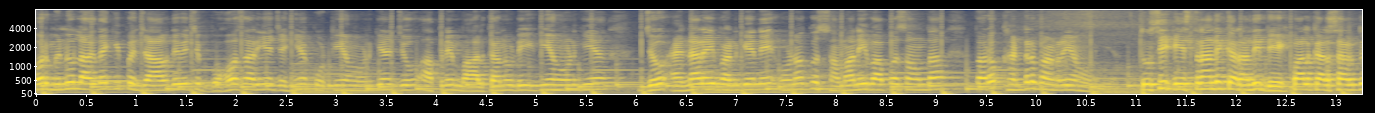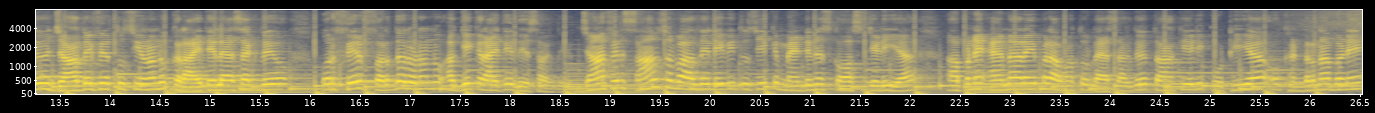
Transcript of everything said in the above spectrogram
ਔਰ ਮੈਨੂੰ ਲੱਗਦਾ ਕਿ ਪੰਜਾਬ ਦੇ ਵਿੱਚ ਬਹੁਤ ਸਾਰੀਆਂ ਜਹੀਆਂ ਕੋਠੀਆਂ ਹੋਣਗੀਆਂ ਜੋ ਆਪਣੇ ਮਾਲਕਾਂ ਨੂੰ ਡੀਕਦੀਆਂ ਹੋਣਗੀਆਂ, ਜੋ ਐਨ ਆਰ ਆਈ ਬਣ ਗਏ ਨੇ, ਉਹਨਾਂ ਕੋਲ ਸਮਾਂ ਨਹੀਂ ਵਾਪਸ ਆਉਂਦਾ, ਪਰ ਉਹ ਖੰਡਰ ਬਣ ਰਹੀਆਂ ਹੋਣਗੀਆਂ। ਤੁਸੀਂ ਇਸ ਤਰ੍ਹਾਂ ਦੇ ਘਰਾਂ ਦੀ ਦੇਖਭਾਲ ਕਰ ਸਕਦੇ ਹੋ ਜਾਂ ਤੇ ਫਿਰ ਤੁਸੀਂ ਉਹਨਾਂ ਨੂੰ ਕਿਰਾਏ ਤੇ ਲੈ ਸਕਦੇ ਹੋ। ਔਰ ਫਿਰ ਫਰਦਰ ਉਹਨਾਂ ਨੂੰ ਅੱਗੇ ਕਿਰਾਏ ਤੇ ਦੇ ਸਕਦੇ ਹੋ। ਜਾਂ ਫਿਰ ਸਾਂਭ ਸੰਭਾਲ ਦੇ ਲਈ ਵੀ ਤੁਸੀਂ ਇੱਕ ਮੇਨਟੇਨੈਂਸ ਕਾਸਟ ਜਿਹੜੀ ਆ, ਆਪਣੇ ਐਨ ਆਰ ਆਈ ਭਰਾਵਾਂ ਤੋਂ ਲੈ ਸਕਦੇ ਹੋ ਤਾਂ ਕਿ ਜਿਹੜੀ ਕੋਠੀ ਆ, ਉਹ ਖੰਡਰ ਨਾ ਬਣੇ,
